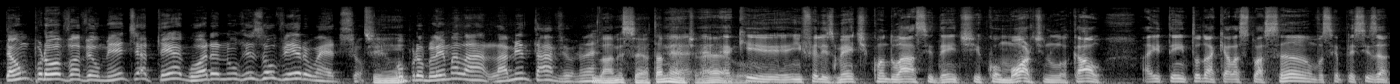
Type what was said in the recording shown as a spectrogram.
então provavelmente até agora não resolveram, Edson. Sim. O problema lá, lamentável, não é? Lá, certamente, é, né? É, é que, infelizmente, quando há acidente com morte no local, aí tem toda aquela situação, você precisa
